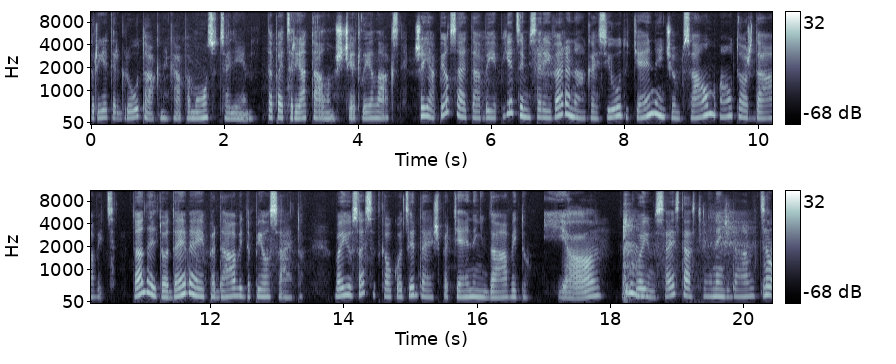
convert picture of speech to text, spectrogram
tur iet ir grūtāk nekā pa mūsu ceļiem. Tāpēc arī attālums šķiet lielāks. Šajā pilsētā bija piedzimis arī varenākais jūdu ķēniņš un psalmu autors Dāvids. Tādēļ to dēvēja par Dāvida pilsētu. Vai jūs esat kaut ko dzirdējuši par ķēniņu Dāvidu? Jā, Ar ko jums saistās ķēniņš Dāvids? nu,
